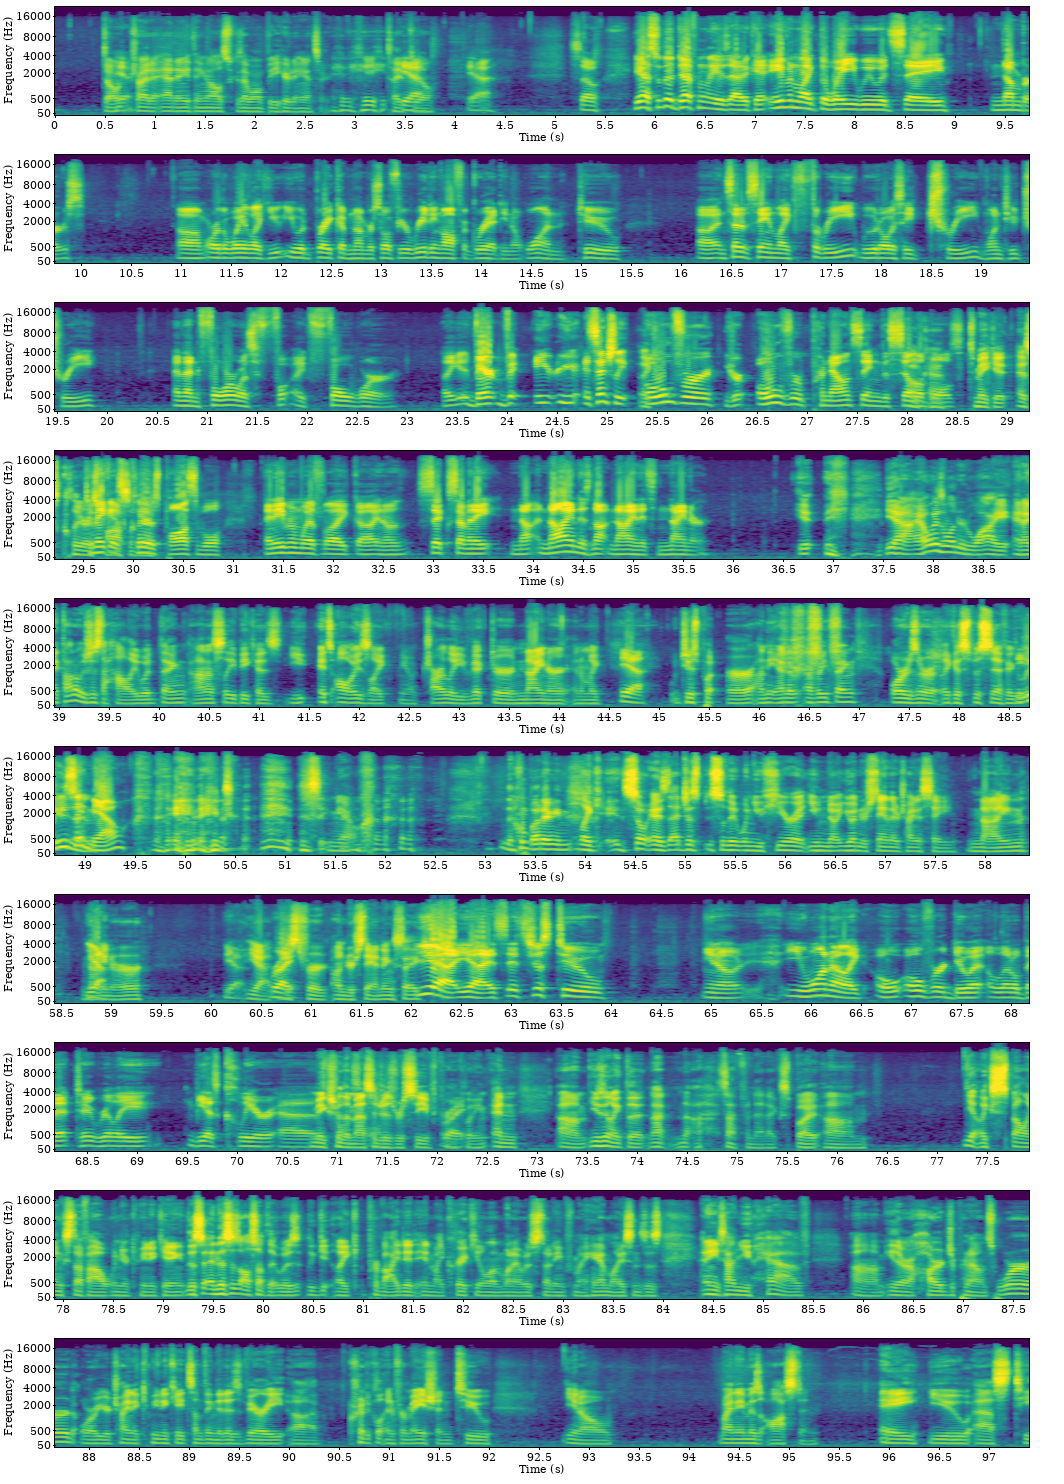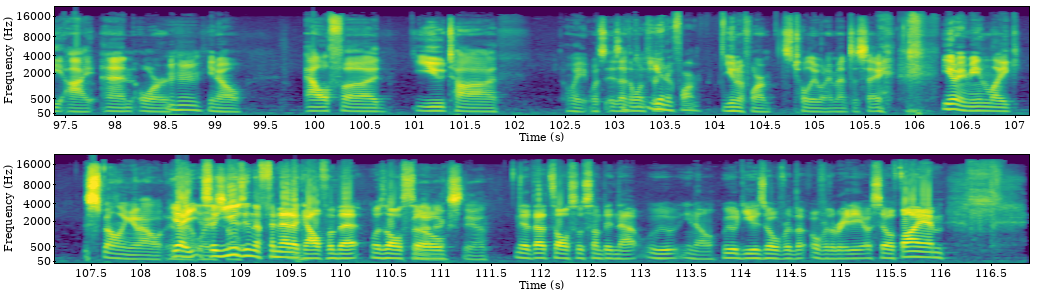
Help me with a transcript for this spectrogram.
Don't yeah. try to add anything else because I won't be here to answer. Type yeah, deal. yeah. So yeah, so there definitely is etiquette. Even like the way we would say numbers, um, or the way like you you would break up numbers. So if you're reading off a grid, you know, one, two. Uh, instead of saying like three, we would always say tree, one, two, tree, and then four was fo- like four. Like it very, essentially Like- over. You're over pronouncing the syllables Okay. To make it as clear as possible. to as make it as clear as possible. And even with like uh, you know six, seven, eight, ni- nine is not nine; it's niner. It, yeah, I always wondered why, and I thought it was just a Hollywood thing, honestly, because you, it's always like you know Charlie, Victor, Niner, and I'm like, Yeah. just put er on the end of everything, or is there like a specific Did you say meow? say meow. no, but I mean, like, it's so is that just so that when you hear it, you know, you understand they're trying to say nine, Yeah. niner, Yeah. yeah, Right. just for understanding's sake. Yeah, yeah. It's it's just to, you know, you want to like o- overdo it a little bit to really be as clear as make sure the message is received Right. correctly and um, using like the not no, it's not phonetics but um, yeah like spelling stuff out when you're communicating. This and this is all stuff that was like provided in my curriculum when i was studying for my ham licenses. Anytime you have um, either a hard to pronounce word or you're trying to communicate something that is very uh, critical information to you know my name is austin. A u s t i n or Mm-hmm. you know alpha utah. Wait what's is that the one for uniform. uniform. It's totally what i meant to say. You know what i mean? Like spelling it out Yeah. way, so, using the phonetic alphabet was also phonetics, yeah yeah, that's also something that we you know we would use over the over the radio. So if I am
